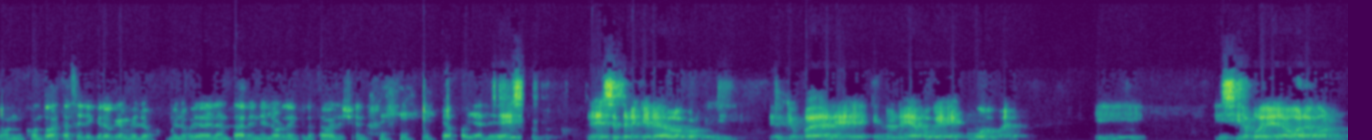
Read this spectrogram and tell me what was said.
con, toda esta serie creo que me, lo, me los voy a adelantar en el orden que lo estaba leyendo y lo voy a leer. Sí, Ese tenés que leerlo porque el que pueda leer, que lo lea porque es muy bueno. Y, y si lo puede leer ahora con,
